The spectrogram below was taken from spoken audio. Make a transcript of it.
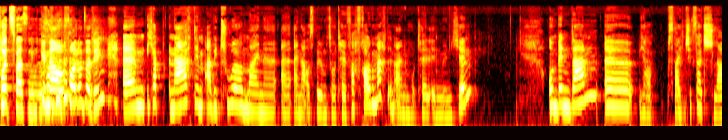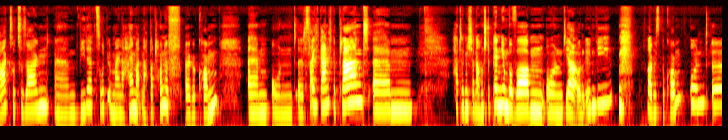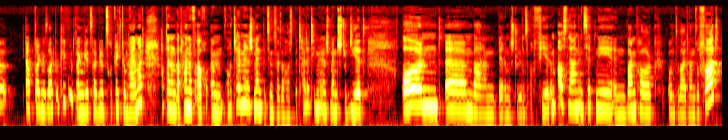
Kurz fassen. genau, voll unser Ding. Ähm, ich habe nach dem Abitur meine äh, eine Ausbildung zur Hotelfachfrau gemacht in einem Hotel in München und bin dann, äh, ja, es war ein Schicksalsschlag sozusagen, ähm, wieder zurück in meine Heimat nach Bad Honnef äh, gekommen. Ähm, und äh, das war eigentlich gar nicht geplant. Ähm, hatte mich dann auch ein Stipendium beworben und ja, und irgendwie habe ich es bekommen und äh, habe dann gesagt, okay, gut, dann geht's halt wieder zurück Richtung Heimat. Habe dann in Bad Honnef auch ähm, Hotelmanagement bzw. Hospitality Management studiert und ähm, war dann während des Studiums auch viel im Ausland, in Sydney, in Bangkok und so weiter und so fort.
